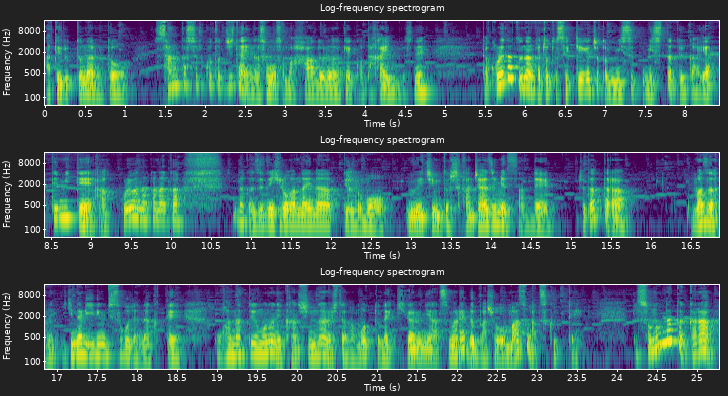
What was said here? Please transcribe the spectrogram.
当てるとなると参加すること自体がそもそもハードルが結構高いんですね。だこれだとなんかちょっと設計がちょっとミスミスったというかやってみてあこれはなかなかなんか全然広がんないなっていうのも運営チームとして感じ始めてたんでだったらまずはねいきなり入り口そこじゃなくてお花というものに関心のある人がもっとね気軽に集まれる場所をまずは作ってでその中から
